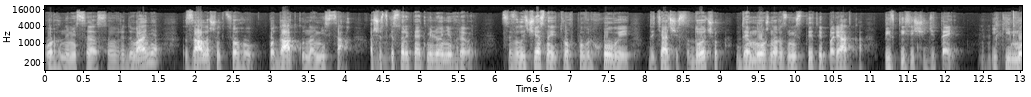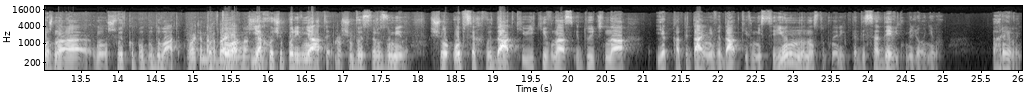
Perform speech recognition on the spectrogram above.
органи місцевого самоврядування залишок цього податку на місцях. А що таке 45 мільйонів гривень? Це величезний трьохповерховий дитячий садочок, де можна розмістити порядка пів тисячі дітей, які можна ну, швидко побудувати. Давайте тобто, нашим- я хочу порівняти, Прошу. щоб ви зрозуміли, що обсяг видатків, які в нас ідуть на як капітальні видатки в місті Рівному на наступний рік 59 мільйонів гривень.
